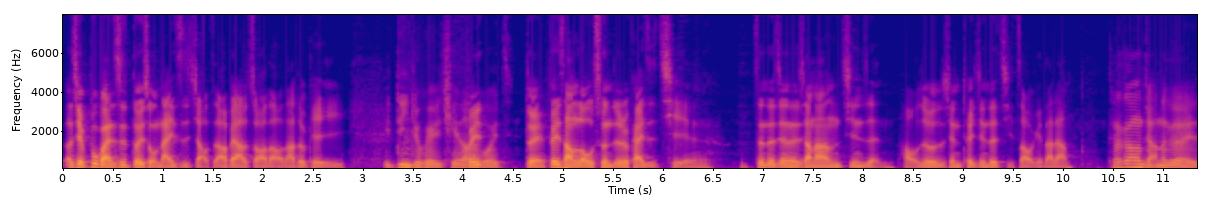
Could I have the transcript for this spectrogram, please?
而且不管是对手哪一只脚，只要被他抓到，他都可以。一定就可以切到那个位置，对，非常柔顺的就开始切，真的真的相当惊人。好，我就先推荐这几招给大家。他刚刚讲那个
